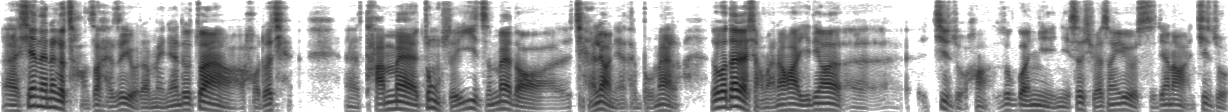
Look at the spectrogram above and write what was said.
呃，现在那个厂子还是有的，每年都赚啊好多钱。呃，他卖重水一直卖到前两年才不卖了。如果大家想玩的话，一定要呃记住哈，如果你你是学生又有时间的话，记住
